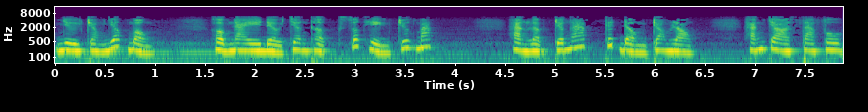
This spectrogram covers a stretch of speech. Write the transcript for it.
như trong giấc mộng. Hôm nay đều chân thật xuất hiện trước mắt. Hàng Lập trấn áp kích động trong lòng. Hắn cho Sa Phu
